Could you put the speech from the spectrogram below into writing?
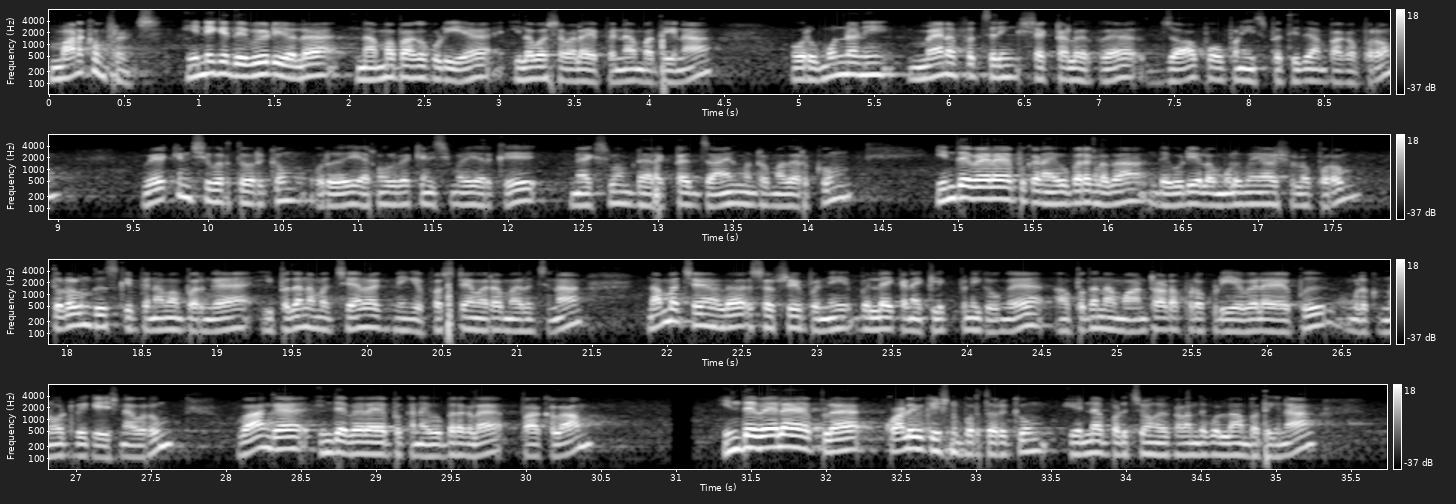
வணக்கம் ஃப்ரெண்ட்ஸ் இன்றைக்கி இந்த வீடியோவில் நம்ம பார்க்கக்கூடிய இலவச வேலைவாய்ப்பு என்ன பார்த்தீங்கன்னா ஒரு முன்னணி மேனுஃபேக்சரிங் செக்டரில் இருக்கிற ஜாப் ஓப்பனிங்ஸ் பற்றி தான் பார்க்க போகிறோம் வேக்கன்சி பொறுத்த வரைக்கும் ஒரு இரநூறு வேக்கன்சி மேலே இருக்குது மேக்ஸிமம் டேரெக்டாக ஜாயின் பண்ணுற மாதிரி இருக்கும். இந்த வேலைவாய்ப்புக்கான விவரங்களை தான் இந்த வீடியோவில் முழுமையாக சொல்ல போகிறோம். தொடர்ந்து ஸ்கிப் பண்ணாமல் பாருங்கள் இப்போ தான் நம்ம சேனலுக்கு நீங்கள் ஃபஸ்ட் டைம் வர மாதிரி இருந்துச்சுன்னா நம்ம சேனலை சப்ஸ்கிரைப் பண்ணி பெல் ஐக்கனை கிளிக் பண்ணிக்கோங்க. அப்போ தான் நம்ம அன்றாடப்படக்கூடிய வேலைவாய்ப்பு உங்களுக்கு நோட்டிஃபிகேஷனாக வரும். வாங்க இந்த வேலைவாய்ப்புக்கான விவரங்களை பார்க்கலாம். இந்த வேலைவாய்ப்பில் குவாலிஃபிகேஷன் பொறுத்த வரைக்கும் என்ன படித்தவங்க கலந்து கொள்ளலாம் பார்த்தீங்கன்னா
